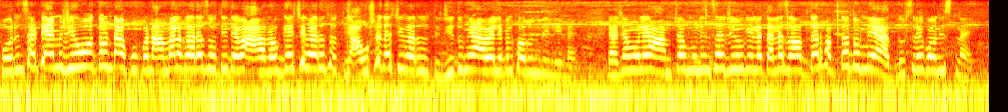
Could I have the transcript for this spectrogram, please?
पोरींसाठी आम्ही जीव ओतून टाकू पण आम्हाला गरज होती तेव्हा आरोग्याची गरज होती औषधाची गरज होती जी तुम्ही अवेलेबल करून दिली नाही. त्याच्यामुळे आमच्या मुलींचा जीव गेला त्याला जबाबदार फक्त तुम्ही आहात दुसरे कोणीच नाही.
